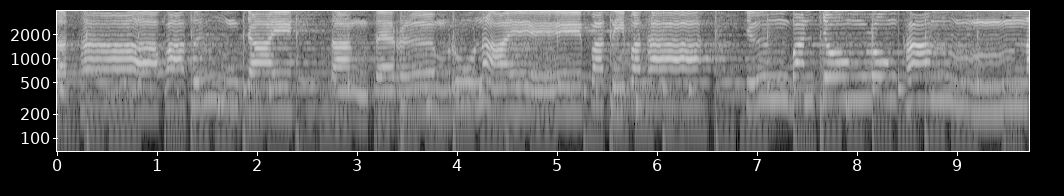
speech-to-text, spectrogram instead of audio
ศรัทธาพาซึ้งใจ ตั้งแต่เริ่มรู้ในปฏิปทา จึงบรรจงลงคำน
